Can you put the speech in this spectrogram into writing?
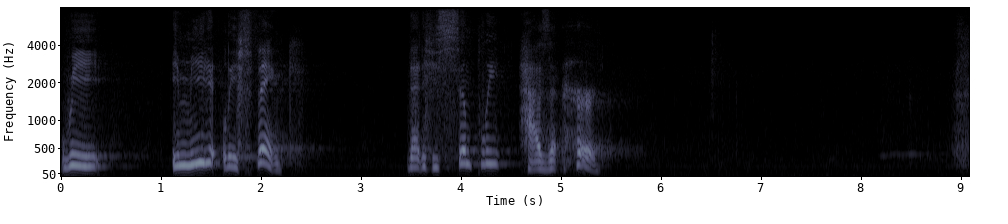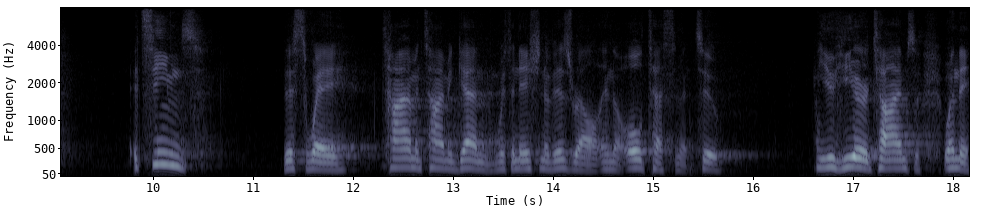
we immediately think that He simply hasn't heard. It seems this way time and time again with the nation of Israel in the Old Testament, too. You hear times when they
